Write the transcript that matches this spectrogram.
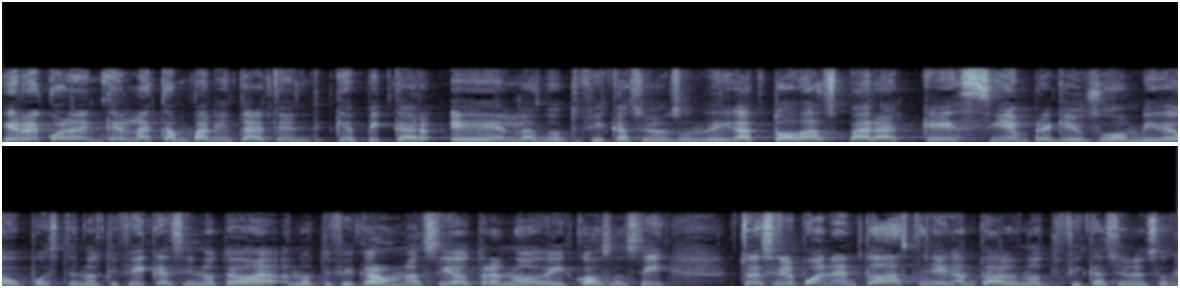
Y recuerden que en la campanita tienen que picar en las notificaciones donde diga todas para que siempre que yo suba un video pues te notifique. Si no te va a notificar una sí, otra no y cosas así. Entonces si le ponen todas te llegan todas las notificaciones, ¿ok?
